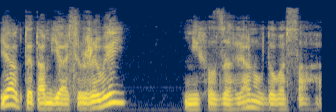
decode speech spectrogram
Як ти там, Ясю, живий? Міхал заглянув до Васага.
